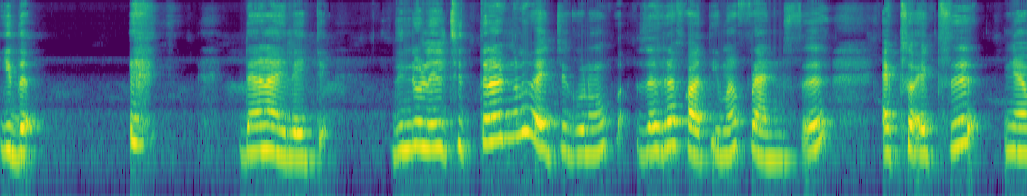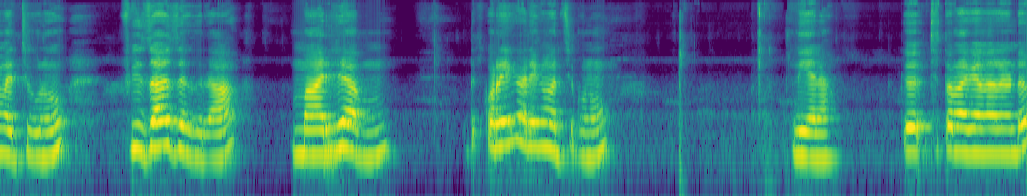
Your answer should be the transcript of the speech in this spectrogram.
ഇത്. ഇതാണ് ഹൈലൈറ്റ് ഇതിന്റെ ഉള്ളിൽ ചിത്രങ്ങൾ വരച്ചിരിക്കുന്നു സഹ്ര ഫാത്തിമ ഫ്രണ്ട്സ് എക്സോ എക്സ് ഞാൻ വരച്ചിരിക്കുന്നു ഫിസ സഹ്ര മരം കുറേ കാര്യങ്ങൾ വരച്ചിരിക്കുന്നു നീയന ചിത്രം വരയ്ക്കാനുണ്ട്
